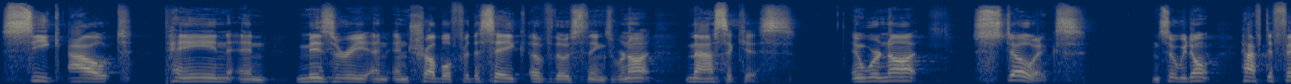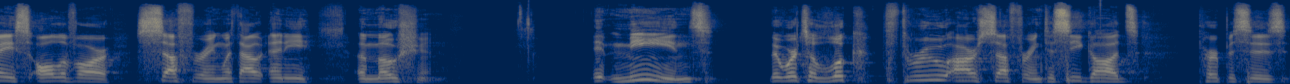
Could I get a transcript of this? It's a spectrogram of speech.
seek out pain and misery and, and trouble for the sake of those things. We're not masochists, and we're not stoics. And so we don't have to face all of our suffering without any emotion. It means that we're to look through our suffering to see God's purposes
